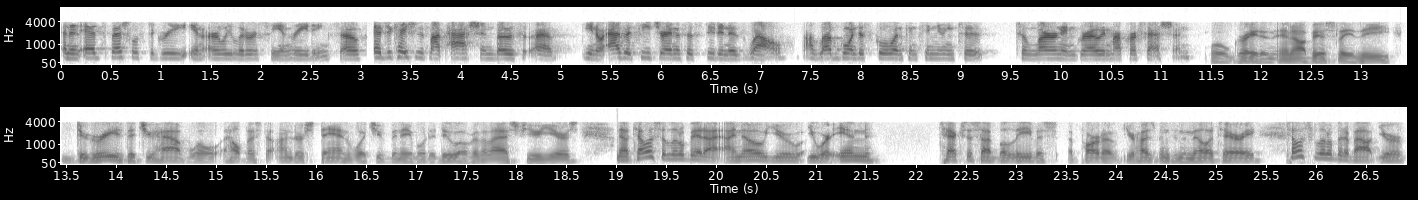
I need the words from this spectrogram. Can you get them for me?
and an ed specialist degree in early literacy and reading. So education is my passion, both uh, you know as a teacher and as a student as well. I love going to school and continuing to to learn and grow in my profession. Well, great, and, and obviously the degrees that you have will help us to understand what you've been able to do over the last few years. Now, tell us a little bit. I, I know you you were in Texas, I believe, is a part of your husband's in the military. Tell us a little bit about your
